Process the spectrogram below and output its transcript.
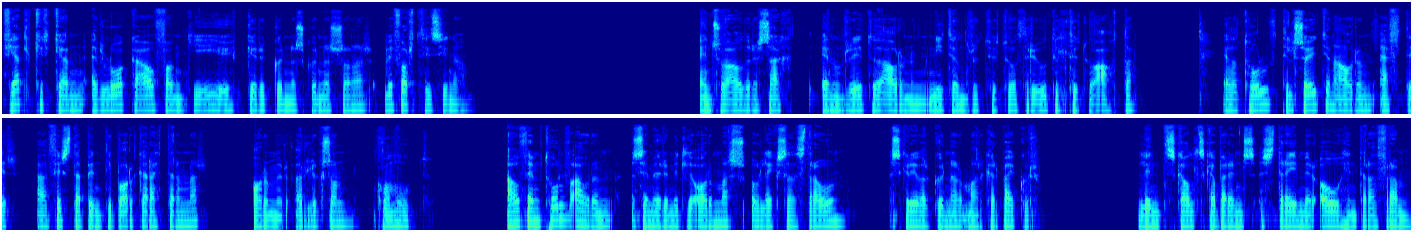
Fjallkirkjan er loka áfangi í uppgjöru Gunnars Gunnarssonar við fortíð sína. Eins og áður er sagt er hún rituð árunum 1923 til 28 eða 12 til 17 árum eftir að fyrsta bindi borgarættarinnar, Ormur Örlygsson, kom út. Á þeim 12 árum sem eru milli Ormars og leiksað stráum skrifar Gunnar margar bækur. Lind skáldskaparins streymir óhindrað fram.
